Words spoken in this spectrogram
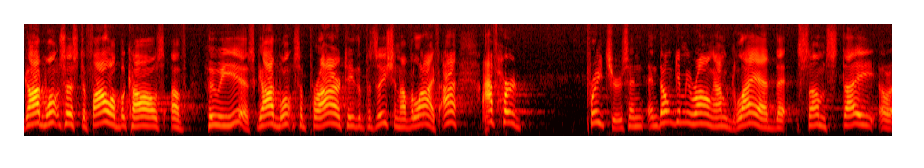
God wants us to follow because of who He is. God wants a priority, the position of a life. I, I've heard preachers, and, and don't get me wrong, I'm glad that some stay uh,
